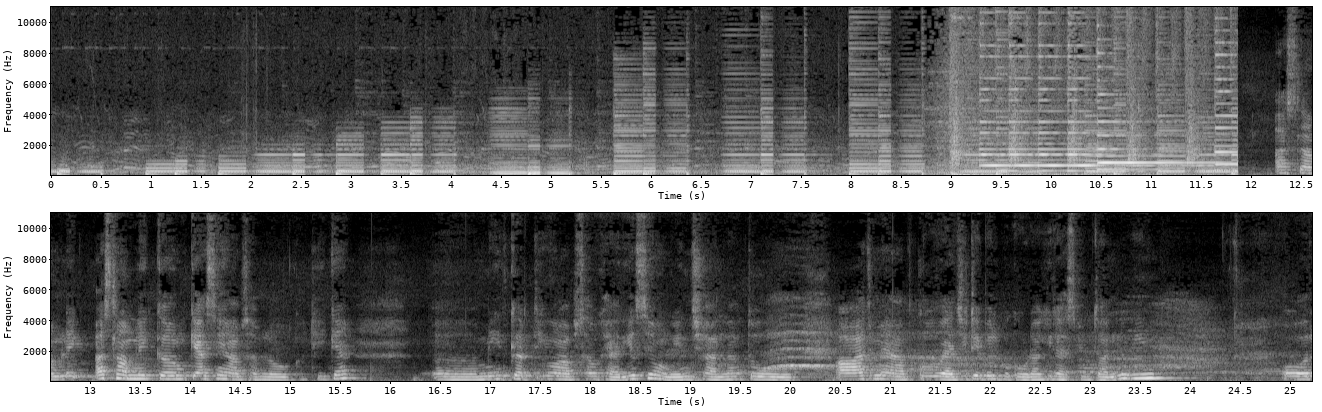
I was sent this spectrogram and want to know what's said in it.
अस्सलाम वालेकुम, कैसे हैं आप सब लोग? ठीक है? उम्मीद करती हूँ आप सब खैरियत से होंगे इन तो आज मैं आपको वेजिटेबल पकोड़ा की रेसिपी बताने लगी हूँ। और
